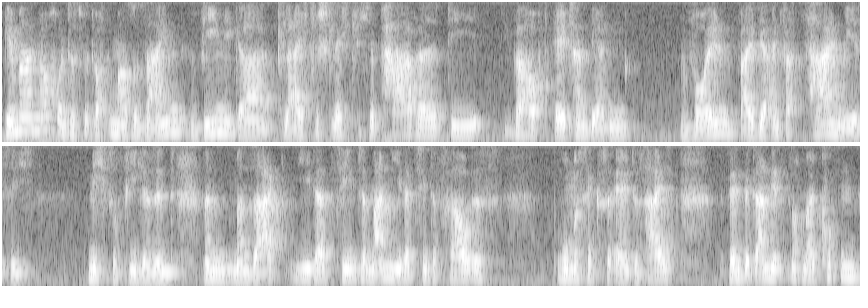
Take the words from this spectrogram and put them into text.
immer noch, und das wird auch immer so sein, weniger gleichgeschlechtliche Paare, die überhaupt Eltern werden wollen, weil wir einfach zahlenmäßig nicht so viele sind. Man, man sagt, jeder zehnte Mann, jede zehnte Frau ist homosexuell. Das heißt, wenn wir dann jetzt nochmal gucken,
